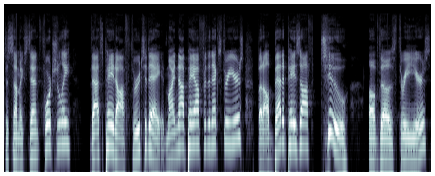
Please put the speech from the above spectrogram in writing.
to some extent. Fortunately, that's paid off through today. It might not pay off for the next three years, but I'll bet it pays off two of those three years,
